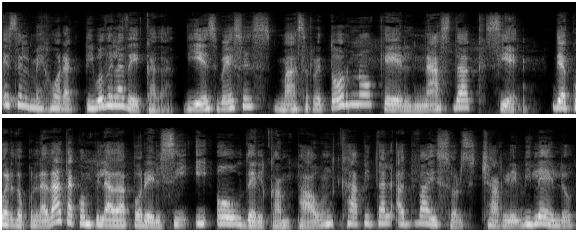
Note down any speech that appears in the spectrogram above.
es el mejor activo de la década, 10 veces más retorno que el Nasdaq 100. De acuerdo con la data compilada por el CEO del Compound Capital Advisors, Charlie Vilelo,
